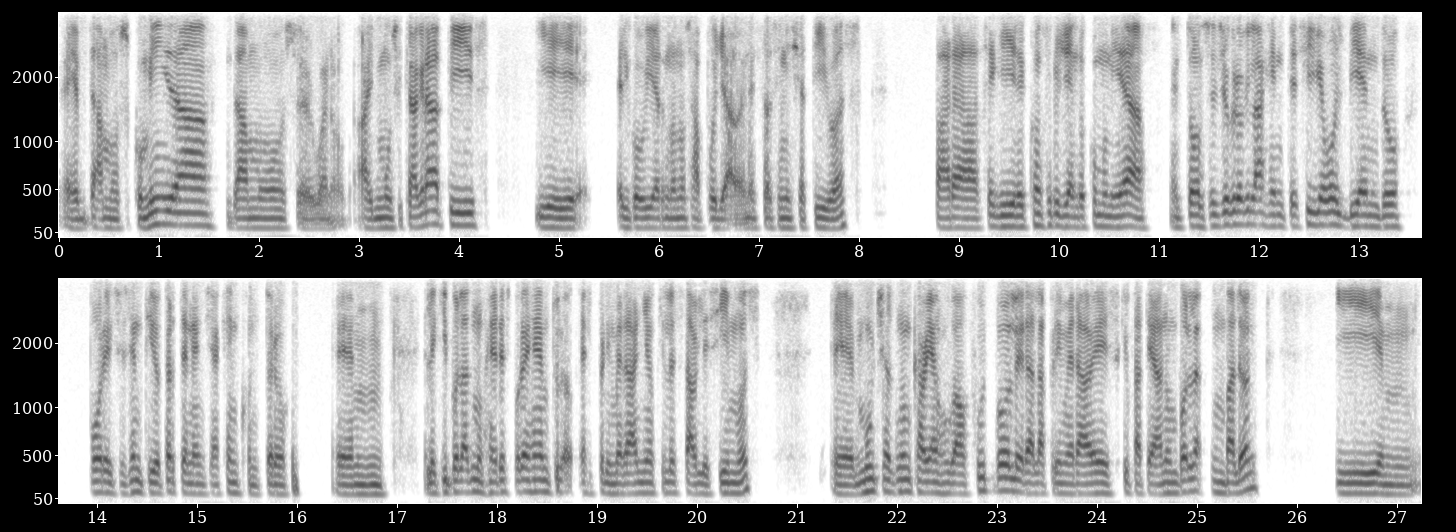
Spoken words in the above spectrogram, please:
eh, damos comida, damos, eh, bueno, hay música gratis y el gobierno nos ha apoyado en estas iniciativas para seguir construyendo comunidad. Entonces yo creo que la gente sigue volviendo por ese sentido de pertenencia que encontró. El equipo de las mujeres, por ejemplo, el primer año que lo establecimos, eh, muchas nunca habían jugado fútbol, era la primera vez que pateaban un, un balón y em,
